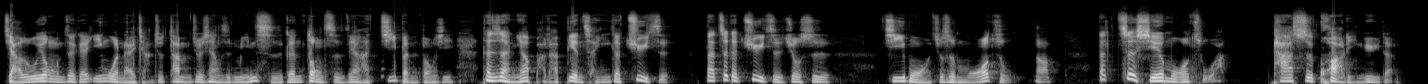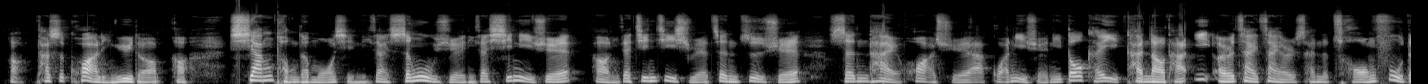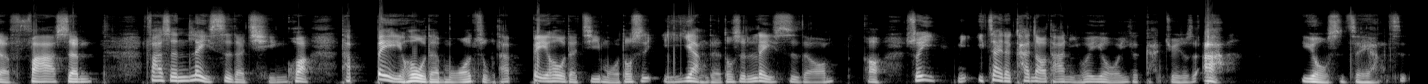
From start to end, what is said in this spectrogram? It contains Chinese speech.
假如用这个英文来讲，就他们就像是名词跟动词这样很基本的东西。但是啊，你要把它变成一个句子，那这个句子就是基模，就是模组啊。那这些模组啊，它是跨领域的。啊，它是跨领域的哦。好，相同的模型，你在生物学、你在心理学、啊，你在经济学、政治学、生态化学啊、管理学，你都可以看到它一而再、再而三的重复的发生，发生类似的情况。它背后的模组，它背后的基模都是一样的，都是类似的哦。好，所以你一再的看到它，你会有一个感觉，就是啊，又是这样子。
